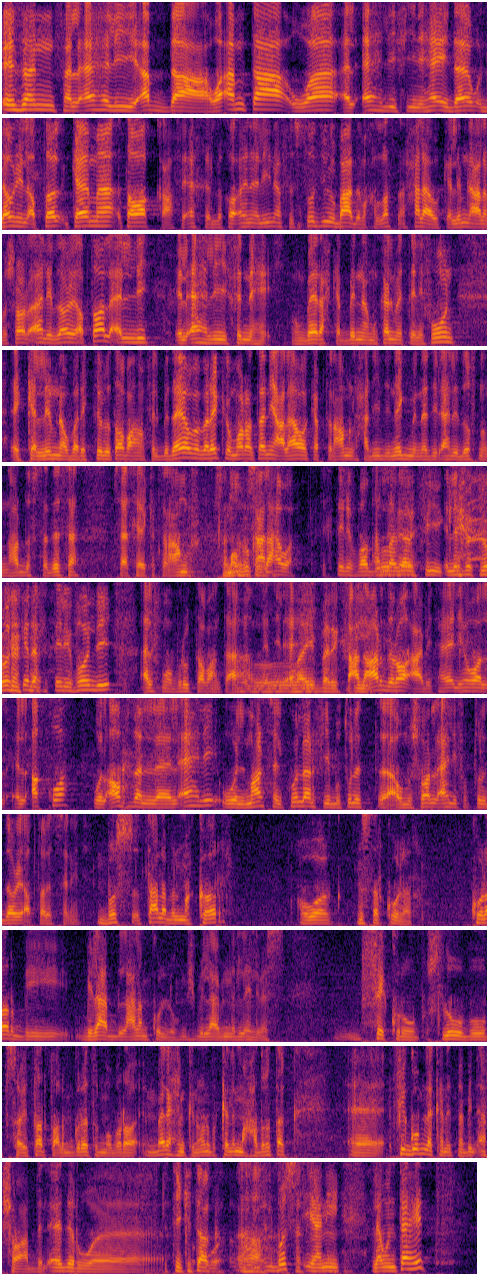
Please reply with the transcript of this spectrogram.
إذا فالأهلي أبدع وأمتع والأهلي في نهائي دو- دوري الأبطال كما توقع. في آخر لقاء هنا لينا في الاستوديو بعد ما خلصنا الحلقة واتكلمنا على مشوار الأهلي في دوري الأبطال قال لي الأهلي في النهائي. وامبارح كان بينا مكالمة تليفون اتكلمنا وباركت له طبعا في البداية وببارك له مرة تانية على الهوا كابتن عمرو الحديدي نجم النادي الأهلي ضيفنا النهارده في السادسة مساء الخير يا كابتن عمرو. مبروك على الهوا. تختلف برضه الله يبارك فيك. اللي في close كده في التليفون دي. ألف مبروك طبعا تأهل النادي الله الأهلي. يبارك بعد فيك. عرض رائع بيتهيألي هو الأقوى. والافضل للاهلي والمارسيل كولر في بطولة أو مشوار الاهلي في بطولة دوري الابطال السنة دي. بص ثعلب المكار هو مستر كولر. كولر بي... بيلعب العالم كله مش بيلعب النادي الاهلي بس. بفكره بأسلوبه بسيطرته على مجريات المباراة. امبارح يمكن وأنا بتكلم مع حضرتك آه، في جملة كانت ما بين قفشة وعبد القادر و تيكي تاكا و... بص يعني لو انتهت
